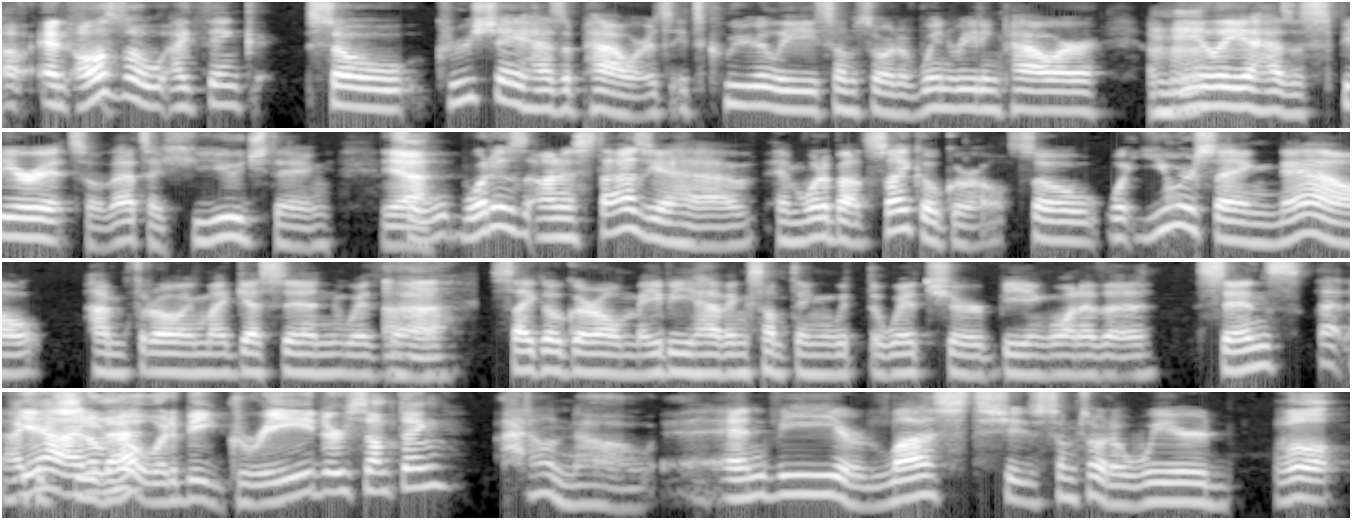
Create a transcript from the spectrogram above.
oh, and also, I think so. Cruce has a power. It's, it's clearly some sort of wind reading power. Mhm. Amelia has a spirit, so that's a huge thing. yeah. So what does Anastasia have, and what about Psycho Girl? So what you were saying now, I'm throwing my guess in with uh Uh-huh. Psycho Girl maybe having something with the witch or being one of the sins. I, I yeah, I don't that. know. Would it be greed or something? I don't know, envy or lust. She's some sort of weird. Well,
